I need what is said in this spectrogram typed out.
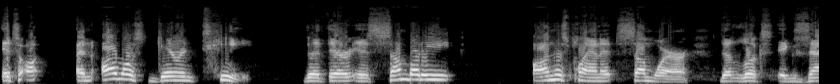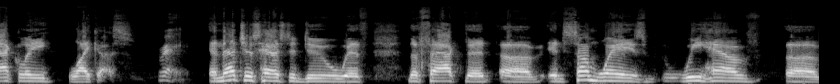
it's an almost guarantee that there is somebody on this planet somewhere that looks exactly like us. Right. And that just has to do with the fact that uh, in some ways we have uh,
